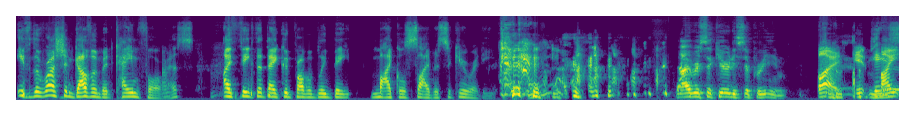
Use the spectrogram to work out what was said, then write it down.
if the Russian government came for us, I think that they could probably beat Michael's cybersecurity. Cybersecurity Supreme. But it Yes. might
